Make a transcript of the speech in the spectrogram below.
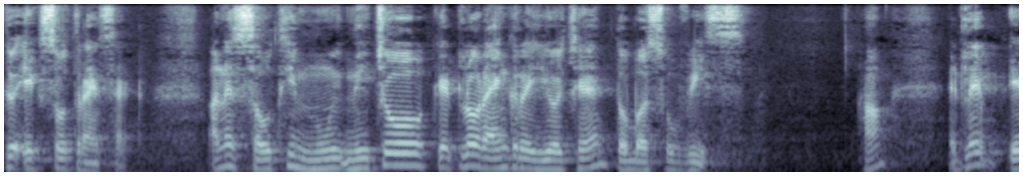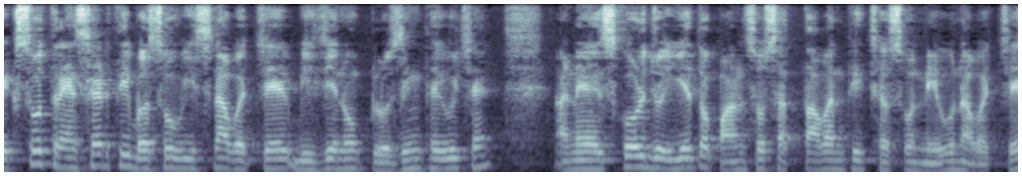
તો એકસો ત્રેસઠ. અને સૌથી નીચો કેટલો રેન્ક રહ્યો છે? તો બસો વીસ. હા? એટલે એકસો ત્રેસઠથી બસો વીસના વચ્ચે બીજેનું ક્લોઝિંગ થયું છે. અને સ્કોર જોઈએ તો પાંચસો સત્તાવનથી છસો નેવુંના વચ્ચે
